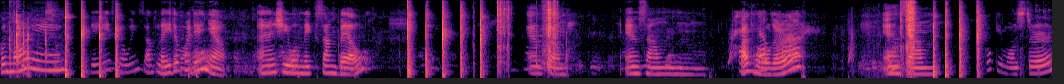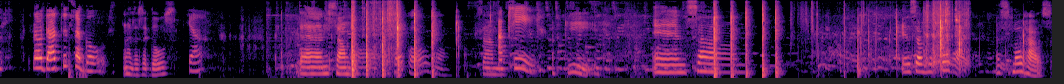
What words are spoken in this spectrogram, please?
Good morning. Today is doing some Play-Doh for Danielle. And she will make some bell. And some and some pot holder. And some cookie monster. No, that is a ghost. And there's a ghost. Yeah. Then some uh, circle. No. Some A key. a key. And some and some small house. A small house.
